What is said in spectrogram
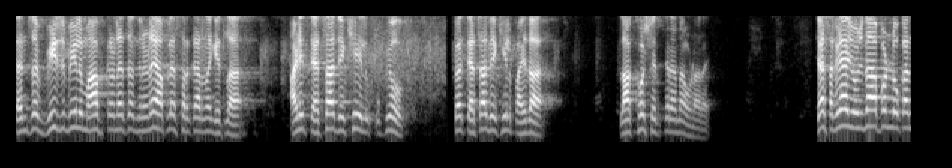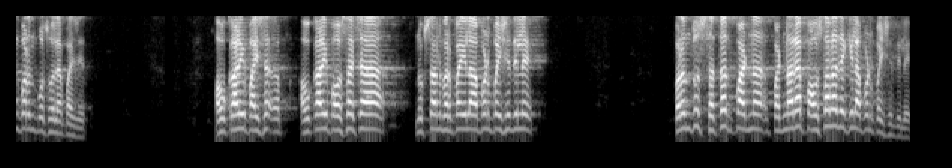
त्यांचं वीज बिल माफ करण्याचा निर्णय आपल्या सरकारनं घेतला आणि त्याचा देखील उपयोग किंवा त्याचा देखील फायदा लाखो शेतकऱ्यांना होणार आहे. या सगळ्या योजना आपण लोकांपर्यंत पोहोचवल्या पाहिजेत. अवकाळी पैसा अवकाळी पावसाच्या नुकसान भरपाईला आपण पैसे दिले. परंतु सतत पडणार पडणाऱ्या पावसाला देखील आपण पैसे दिले.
